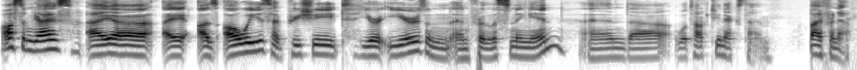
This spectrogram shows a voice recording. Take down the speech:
Awesome guys. I uh i as always I appreciate your ears and and for listening in and uh we'll talk to you next time. Bye for now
